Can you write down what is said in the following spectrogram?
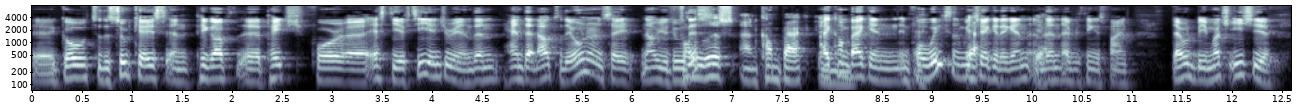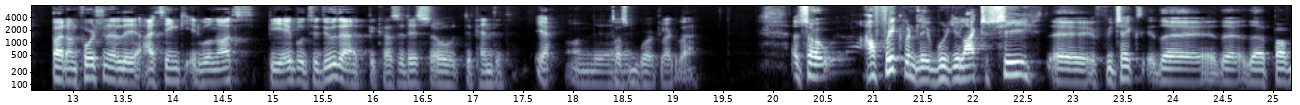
uh, go to the suitcase and pick up a page for uh, SDFT injury and then hand that out to the owner and say, now you do Follow this. this. and come back. I come back in, in four weeks and we Yeah. check it again and Yeah. then everything is fine. That would be much easier. But unfortunately, I think it will not be able to do that because it is so dependent Yeah. on the. doesn't work like that. So, how frequently would you like to see, uh, if we take the the, the above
